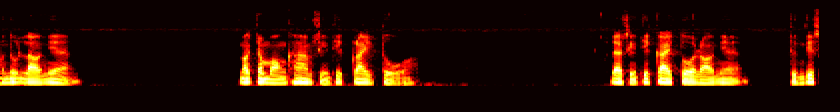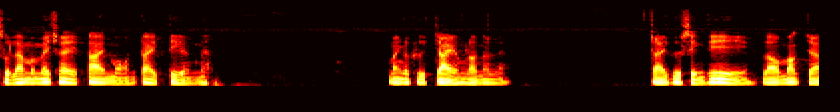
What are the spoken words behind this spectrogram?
มนุษย์เราเนี่ย มักจะมองข้ามสิ่งที่ใกล้ตัว และสิ่งที่ใกล้ตัวเราเนี่ย ถึงที่สุดแล้วมันไม่ใช่ใต้หมอนใต้เตียงนะ มันก็คือใจของเรานั่นแหละ ใจคือสิ่งที่เรามักจะ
